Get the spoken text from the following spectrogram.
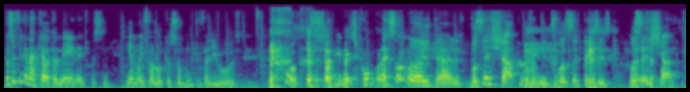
Você fica naquela também, né? Tipo assim, minha mãe falou que eu sou muito valioso. Pô, só quem vai te comprar é sua mãe, cara. Você é chato, provavelmente. Se você pensa isso, você é chato.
